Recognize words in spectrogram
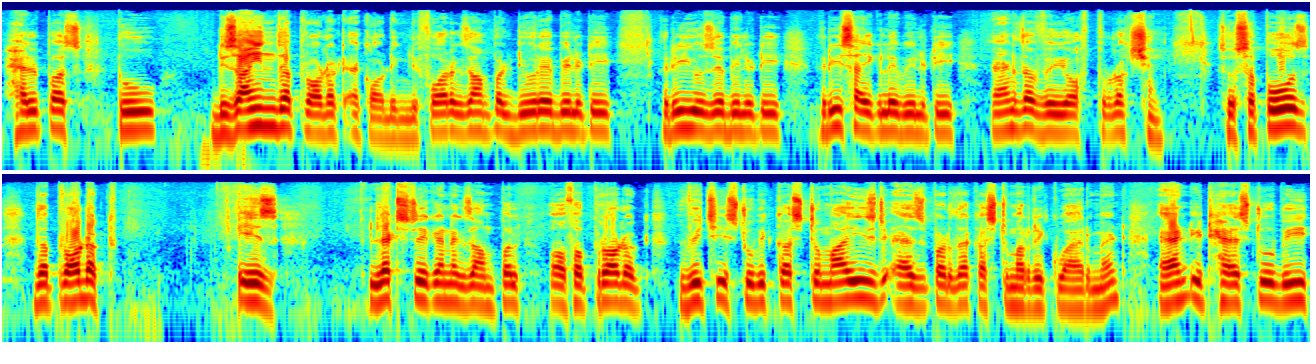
help us to design the product accordingly. For example, durability, reusability, recyclability and the way of production. So, suppose the product is let us take an example of a product which is to be customized as per the customer requirement and it has to be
